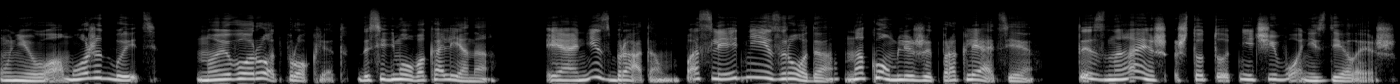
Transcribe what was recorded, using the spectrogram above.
У него может быть, но его род проклят до седьмого колена. И они с братом последние из рода, на ком лежит проклятие. Ты знаешь, что тут ничего не сделаешь».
